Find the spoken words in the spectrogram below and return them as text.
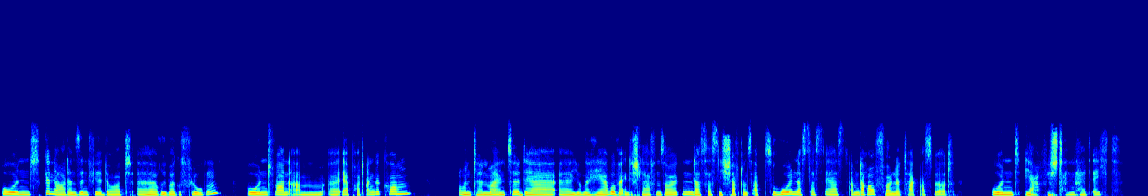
Und genau, dann sind wir dort äh, rüber geflogen und waren am äh, Airport angekommen. Und dann meinte der äh, junge Herr, wo wir eigentlich schlafen sollten, dass das nicht schafft, uns abzuholen, dass das erst am darauffolgenden Tag was wird. Und ja, wir standen halt echt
